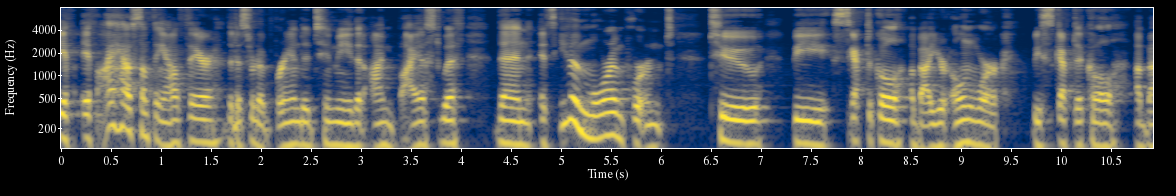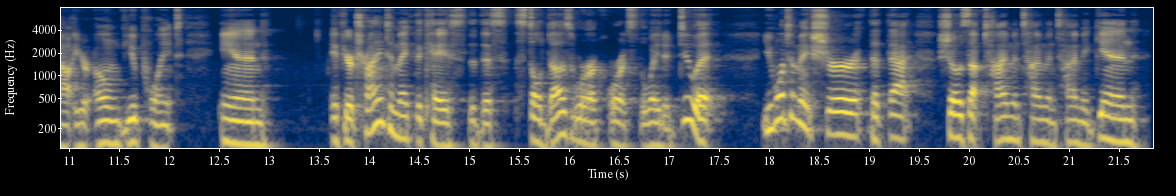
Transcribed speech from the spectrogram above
if if i have something out there that is sort of branded to me that i'm biased with then it's even more important to be skeptical about your own work be skeptical about your own viewpoint. And if you're trying to make the case that this still does work or it's the way to do it you want to make sure that that shows up time and time and time again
